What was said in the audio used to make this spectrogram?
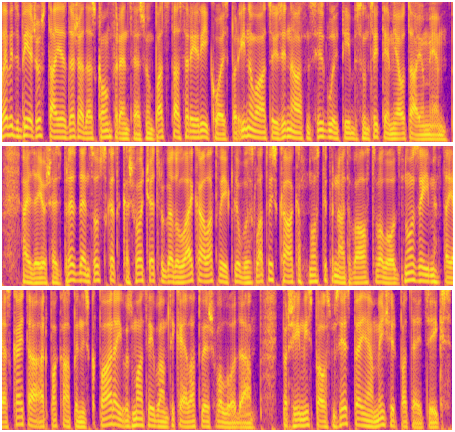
Levits bieži uzstājies dažādās konferencēs un pats tās arī rīkojas par inovāciju, zinātnes, izglītības un citiem jautājumiem. Aizējošais prezidents uzskata, ka šo četru gadu laikā Latvija kļuvusi latviskāka, nostiprināta valsts valodas nozīme, tajā skaitā ar pakāpenisku pāreju uz mācībām tikai latviešu valodā. Par šīm izpausmes iespējām viņš ir pateicīgs.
